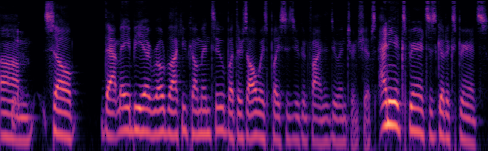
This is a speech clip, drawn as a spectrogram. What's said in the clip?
um, yeah. so that may be a roadblock you come into but there's always places you can find to do internships. Any experience is good experience.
